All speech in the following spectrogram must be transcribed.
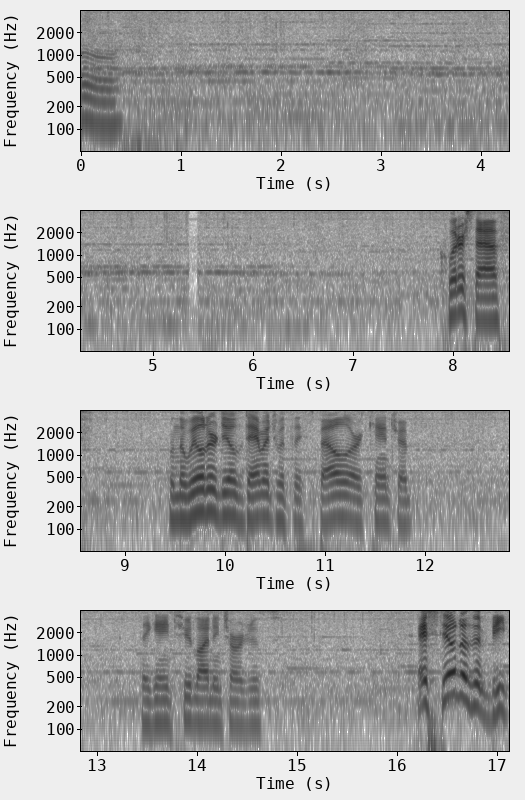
Ooh. Quarterstaff. When the wielder deals damage with a spell or a cantrip, they gain two lightning charges. It still doesn't beat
